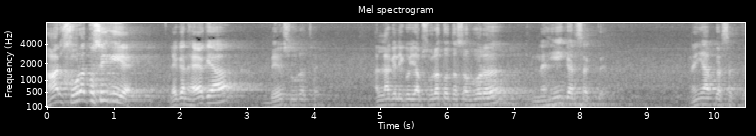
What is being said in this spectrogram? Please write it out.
हर सूरत उसी की है। लेकिन है क्या? बेसूरत है। अल्लाह के लिए कोई आप सूरत व तस्वुर नहीं कर सकते। नहीं आप कर सकते।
